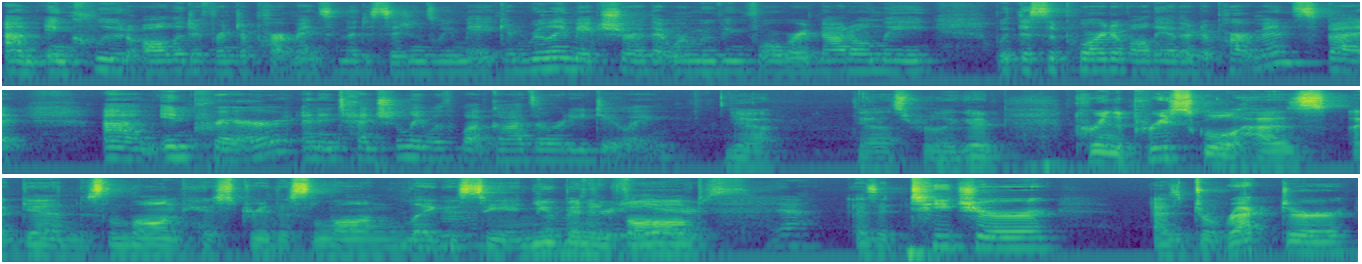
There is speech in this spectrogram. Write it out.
um, include all the different departments in the decisions we make and really make sure that we're moving forward not only with the support of all the other departments, but um, in prayer and intentionally with what God's already doing. Yeah. Yeah, that's really good. Corinne, the preschool has again this long history, this long mm-hmm. legacy, mm-hmm. and you've been involved yeah. as a teacher, as director,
